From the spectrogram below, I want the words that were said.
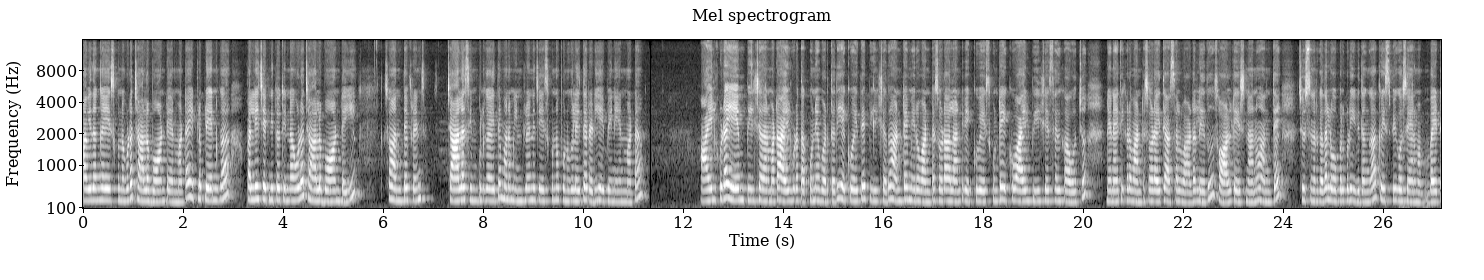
ఆ విధంగా వేసుకున్నా కూడా చాలా బాగుంటాయి అనమాట ఇట్లా ప్లెయిన్గా పల్లీ చట్నీతో తిన్నా కూడా చాలా బాగుంటాయి. సో అంతే ఫ్రెండ్స్. చాలా సింపుల్గా అయితే మనం ఇంట్లోనే చేసుకున్న పునుగులు అయితే రెడీ అయిపోయినాయి అనమాట ఆయిల్ కూడా ఏం పీల్చదు అనమాట ఆయిల్ కూడా తక్కువనే పడుతుంది. ఎక్కువైతే పీల్చదు. అంటే మీరు వంట సోడా అలాంటివి ఎక్కువ వేసుకుంటే ఎక్కువ ఆయిల్ పీల్చేస్తుంది కావచ్చు. నేనైతే ఇక్కడ వంట సోడా అయితే అసలు వాడలేదు. సాల్ట్ వేసినాను అంతే. చూస్తున్నారు కదా లోపల కూడా ఈ విధంగా క్రిస్పీగా వస్తాయి అనమాట బయట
